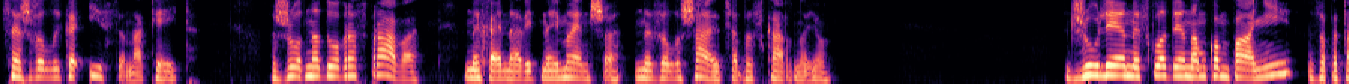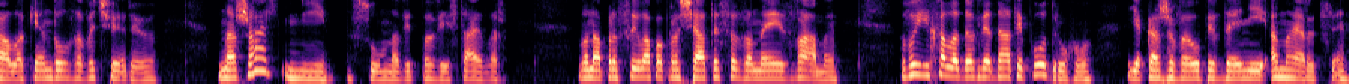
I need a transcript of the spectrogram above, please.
Це ж велика істина, Кейт. Жодна добра справа, нехай навіть найменша, не залишається безкарною. Джулія не складе нам компанії? запитала Кендл за вечерею. На жаль, ні, сумно відповів Тайлер. Вона просила попрощатися за неї з вами. Виїхала доглядати подругу, яка живе у Південній Америці.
